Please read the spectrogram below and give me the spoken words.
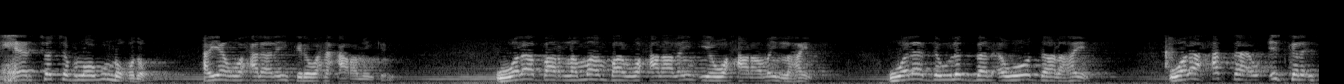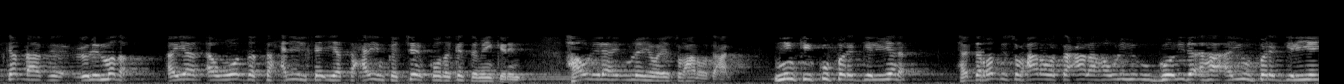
xeer jajab loogu noqdo ayaan wax xalaalayn karin waxna xaaraamayn karin. Walaa baarlamaan baan wax xalaalayn iyo wax xaaraamayn lahayn walaa dawlad baan awooddaa lahayn. Walaa xataa cid kale iska dhaafe culimada ayaan awoodda taxliilka iyo taxriimka jeebkooda ka samayn karin. Hawl ilaahay uu leeyahay subxaana watacaala ninkii ku farageliyena hadde rabbi subxaana watacaala hawlihii uu goonida ahaa ayuu farageliyey.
